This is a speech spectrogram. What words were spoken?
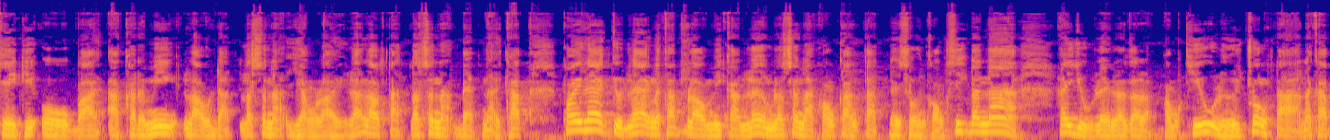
KTO by Academy เราดัดลักษณะอย่างไร และเราตัดลักษณะแบบไหนครับพอยแรกจุดแรกนะครับ เรามีการเริ่มลักษณะของการตัดในส่วนของซีกด้านหน้า ให้อยู่ในระดับความคิ้วหรือช่วงตานะครับ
